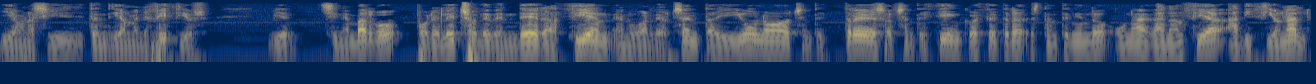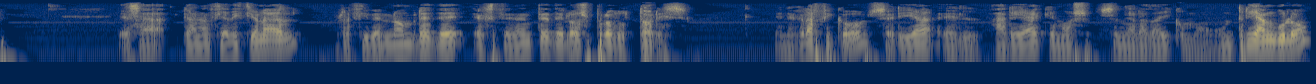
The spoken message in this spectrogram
Y aún así tendrían beneficios. Bien, sin embargo, por el hecho de vender a 100 en lugar de 81, 83, 85, etcétera, están teniendo una ganancia adicional. Esa ganancia adicional recibe el nombre de excedente de los productores. En el gráfico sería el área que hemos señalado ahí como un triángulo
